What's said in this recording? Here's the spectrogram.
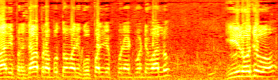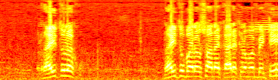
మాది ప్రజాప్రభుత్వం అని గొప్పలు చెప్పుకునేటువంటి వాళ్ళు? ఈరోజు రైతులకు రైతు భరోసా అనే కార్యక్రమం పెట్టి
